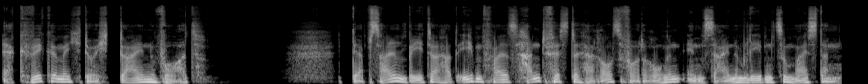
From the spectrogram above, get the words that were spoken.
Erquicke mich durch dein Wort. Der Psalmbeter hat ebenfalls handfeste Herausforderungen in seinem Leben zu meistern.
